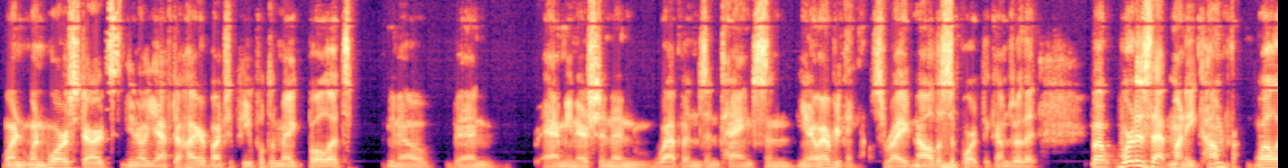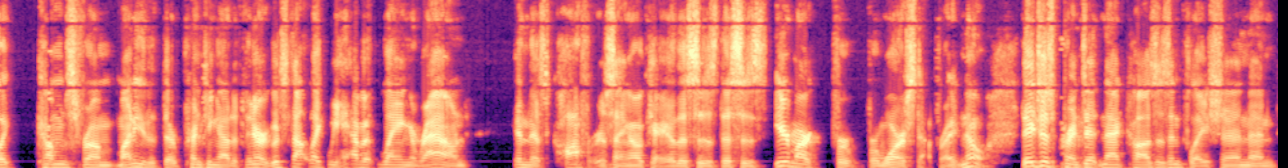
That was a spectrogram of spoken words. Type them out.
when when war starts, you know, you have to hire a bunch of people to make bullets, you know, and ammunition and weapons and tanks and you know everything else, right? And all the support that comes with it. But where does that money come from? Well, it comes from money that they're printing out of thin air. It's not like we have it laying around in this coffer saying, okay, this is this is earmarked for for war stuff, right? No, they just print it and that causes inflation and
